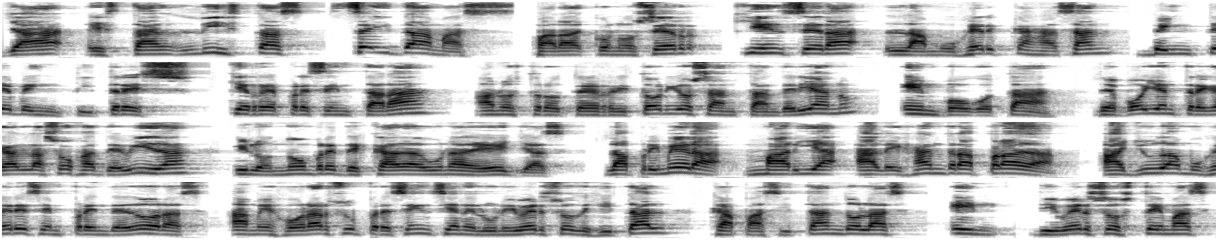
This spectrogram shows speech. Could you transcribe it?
ya están listas seis damas para conocer quién será la mujer Cajazán 2023 que representará a nuestro territorio santanderiano en Bogotá. Les voy a entregar las hojas de vida y los nombres de cada una de ellas. La primera, María Alejandra Prada, ayuda a mujeres emprendedoras a mejorar su presencia en el universo digital, capacitándolas en diversos temas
